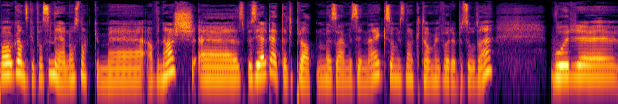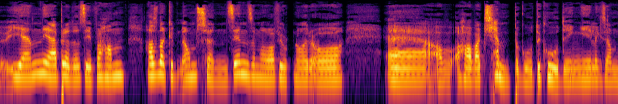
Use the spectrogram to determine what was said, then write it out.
var ganske fascinerende å snakke med Avinash, uh, spesielt etter praten med Simon Sinek, som vi snakket om i forrige episode. Hvor uh, igjen jeg prøvde å si, for han, han snakket om sønnen sin, som nå var 14 år, og uh, har vært kjempegod til koding i liksom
